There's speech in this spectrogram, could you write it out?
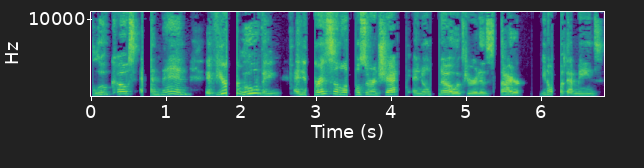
glucose. And then if you're moving and your insulin levels are in check, and you'll know if you're an insider, you know what that means.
